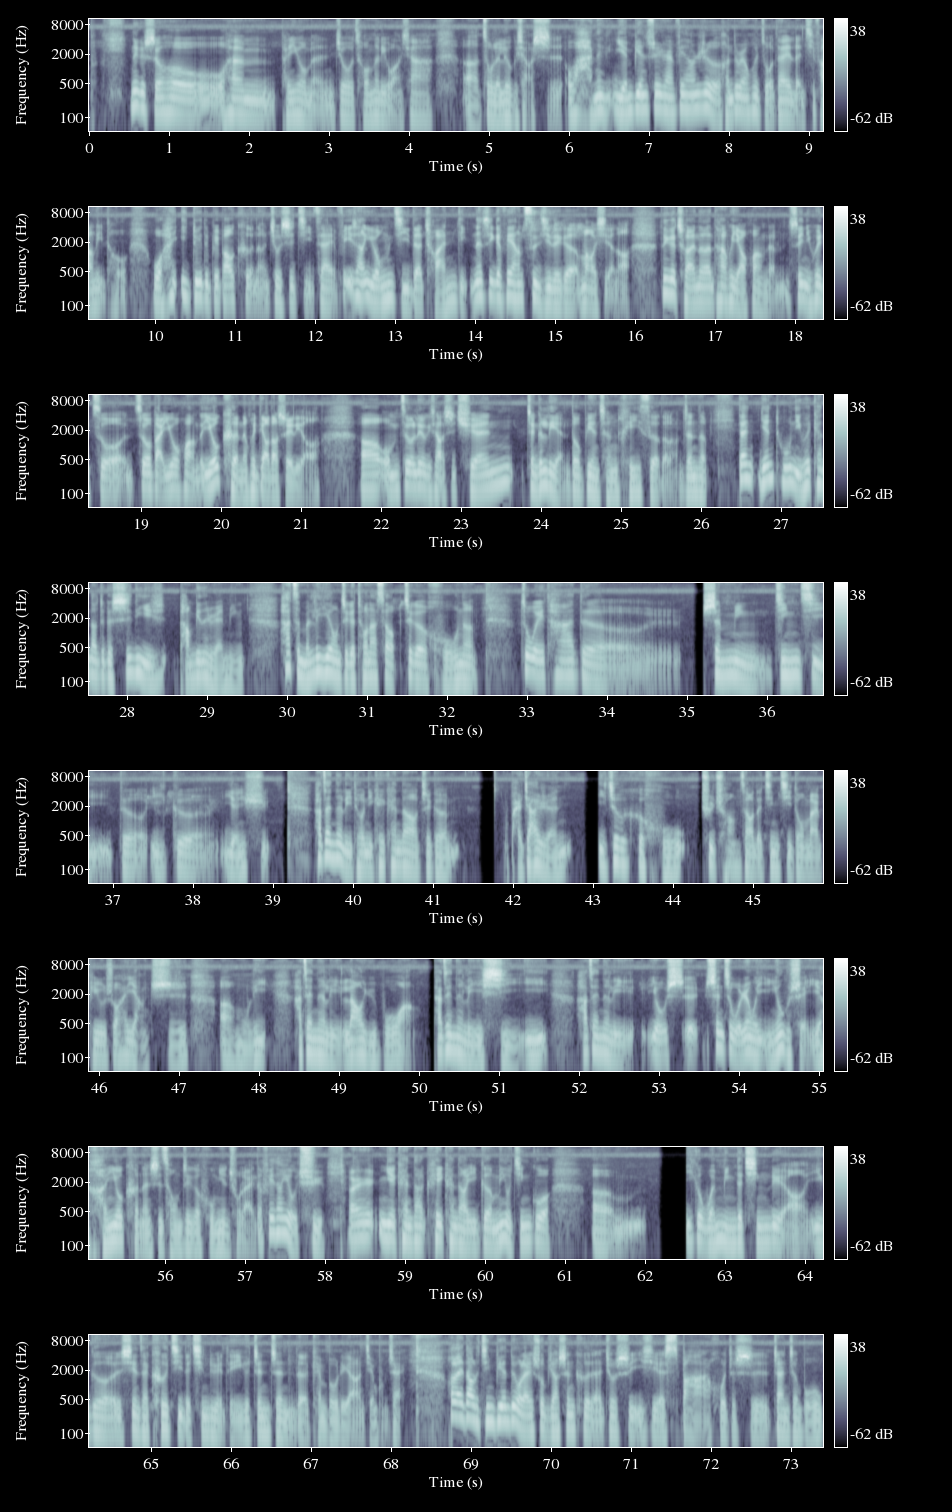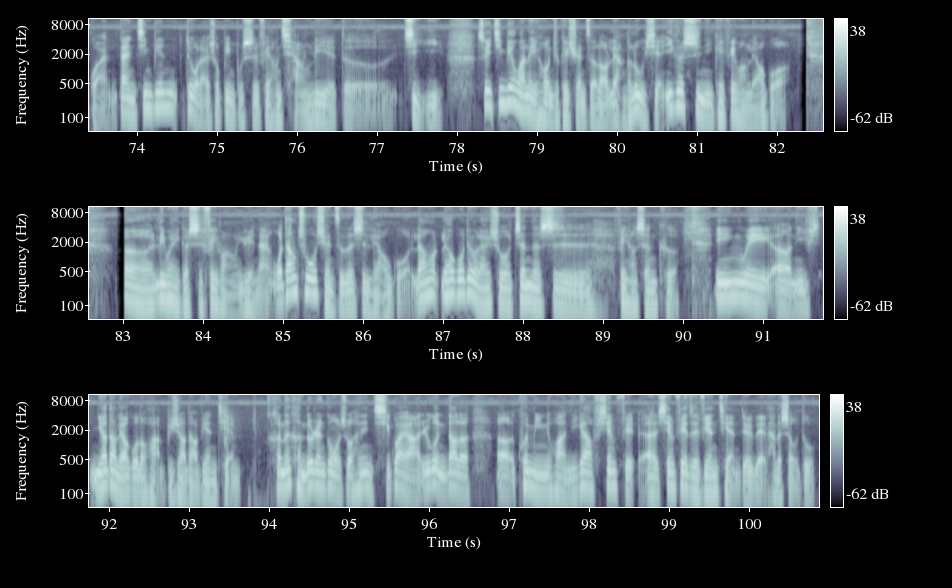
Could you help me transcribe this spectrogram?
那个时候我和朋友们就从那里往下，呃，坐了六个小时。哇，那个沿边虽然非常热，很多人会躲在冷气房里头。我和一堆的背包客呢，就是挤在非常拥挤的船顶，那是一个非常刺激的一个冒险哦。那个船呢，它会摇晃的，所以你会左左摆右晃的，有可能会掉到水里哦。呃，我们坐六个小时，全整个脸都变成黑色的了，真的。但沿途。图你会看到这个湿地旁边的人民，他怎么利用这个 t o n a s o p 这个湖呢？作为他的生命经济的一个延续。他在那里头，你可以看到这个百家人以这个湖去创造的经济动脉，譬如说他养殖呃牡蛎，他在那里捞鱼捕网。他在那里洗衣，他在那里有时甚至我认为饮用水也很有可能是从这个湖面出来的，非常有趣。而你也看到，可以看到一个没有经过，呃。一个文明的侵略啊，一个现在科技的侵略的一个真正的 Cambodia 柬埔寨。后来到了金边，对我来说比较深刻的就是一些 SPA 或者是战争博物馆，但金边对我来说并不是非常强烈的记忆。所以金边完了以后，你就可以选择了两个路线，一个是你可以飞往辽国。呃，另外一个是飞往越南。我当初我选择的是辽国，辽辽国对我来说真的是非常深刻，因为呃，你你要到辽国的话，必须要到边田。可能很多人跟我说很奇怪啊，如果你到了呃昆明的话，你应该要先飞呃先飞着边田，对不对？它的首都。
